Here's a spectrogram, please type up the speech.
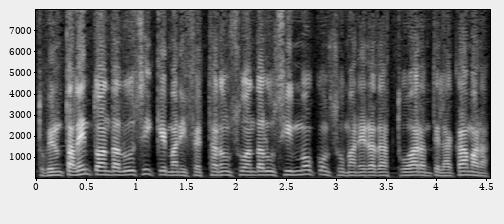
tuvieron talento andaluz y que manifestaron su andalucismo con su manera de actuar ante la cámara.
